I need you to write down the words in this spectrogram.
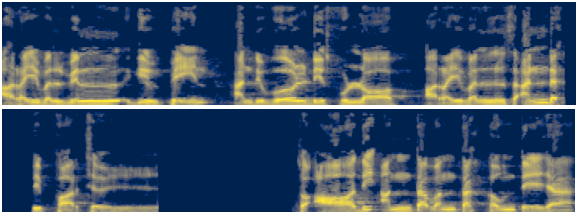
arrival will give pain. And the world is full of arrivals and departures. So, Adi Antavantah Kaunteya.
